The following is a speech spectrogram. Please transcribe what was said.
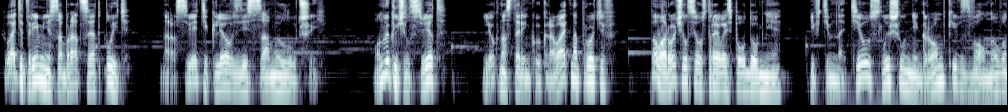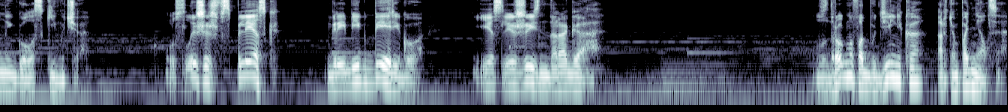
Хватит времени собраться и отплыть. На рассвете клёв здесь самый лучший. Он выключил свет, лег на старенькую кровать напротив, поворочился, устраиваясь поудобнее, и в темноте услышал негромкий взволнованный голос Кимыча. «Услышишь всплеск? Греби к берегу, если жизнь дорога». Вздрогнув от будильника, Артём поднялся.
